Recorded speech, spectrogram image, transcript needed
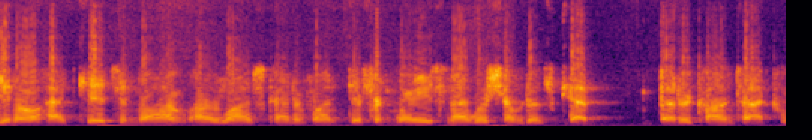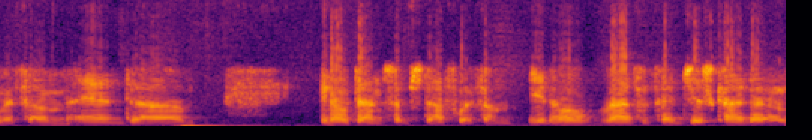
you know, had kids and our, our lives kind of went different ways, and I wish I would have kept better contact with them and, um, you know, done some stuff with them, you know, rather than just kind of,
